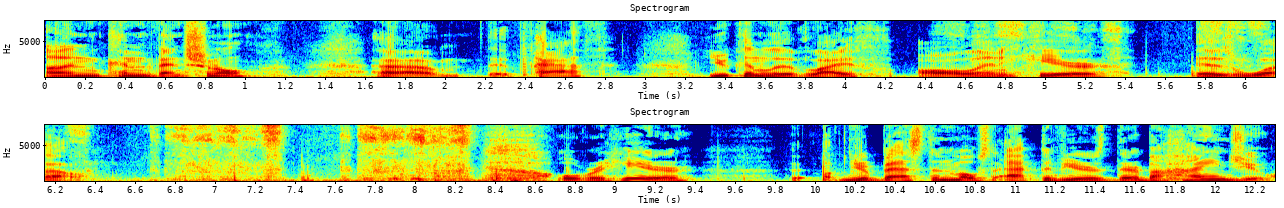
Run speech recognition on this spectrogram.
unconventional um, path, you can live life all in here as well. Over here, your best and most active years, they're behind you.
